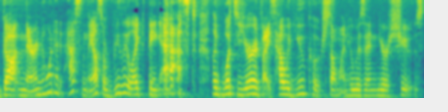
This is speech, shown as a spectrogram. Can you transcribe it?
gotten there and no one had asked them. They also really liked being asked, like, what's your advice? How would you coach someone who was in your shoes?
